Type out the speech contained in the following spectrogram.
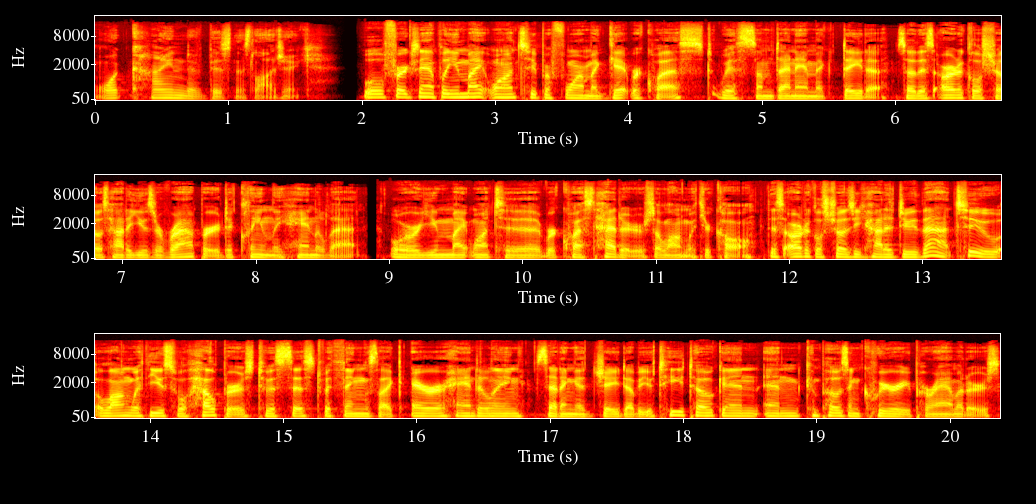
What kind of business logic? Well, for example, you might want to perform a GET request with some dynamic data. So this article shows how to use a wrapper to cleanly handle that. Or you might want to request headers along with your call. This article shows you how to do that too, along with useful helpers to assist with things like error handling, setting a JWT token, and composing query parameters.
